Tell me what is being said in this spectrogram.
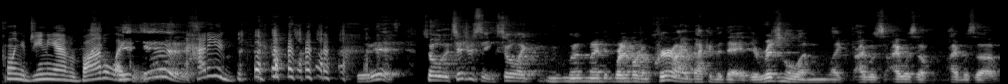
pulling a genie out of a bottle? Like it is. How do you? it is. So it's interesting. So like when I, when I worked on Queer Eye back in the day, the original one, like I was I was a I was a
